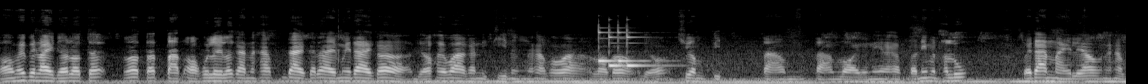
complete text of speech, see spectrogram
อ๋อไม่เป็นไรเดี๋ยวเราจะเราตัดตัดออกไปเลยแล้วกันนะครับ ได้ก็ได้ไม่ได้ก็เดี๋ยวค่อยว่ากันอีกทีหนึ่งนะครับ เพราะว่าเราก็เดี๋ยวเชื่อมปิด ตามตามรอยตรงนี้นะครับ ตอนนี้มันทะลุไปด้านในแล้วนะครับ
